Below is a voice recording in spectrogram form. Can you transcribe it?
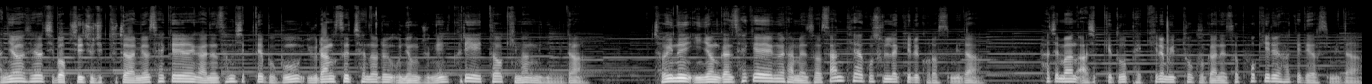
안녕하세요. 집 없이 주식 투자하며 세계 여행하는 30대 부부 유랑스 채널을 운영 중인 크리에이터 김학민입니다. 저희는 2년간 세계 여행을 하면서 산티아고 순례길을 걸었습니다. 하지만 아쉽게도 100km 구간에서 포기를 하게 되었습니다.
